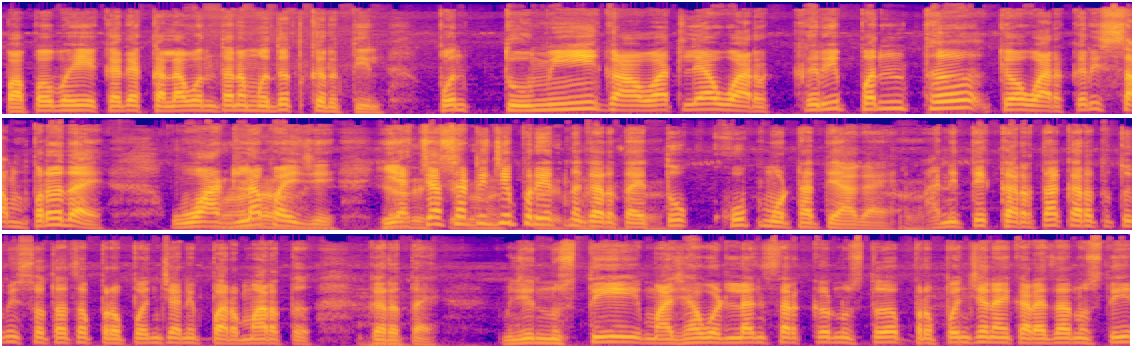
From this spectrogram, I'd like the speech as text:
पापाभाई एखाद्या कलावंतांना मदत करतील पण तुम्ही गावातल्या वारकरी पंथ किंवा वारकरी संप्रदाय वाढला पाहिजे. याच्यासाठी जे प्रयत्न करताय. तो खूप मोठा त्याग आहे. आणि ते करता करता तुम्ही स्वतःचा प्रपंच आणि परमार्थ करताय. म्हणजे नुसती माझ्या वडिलांसारखं नुसतं प्रपंच नाही करायचा नुसती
